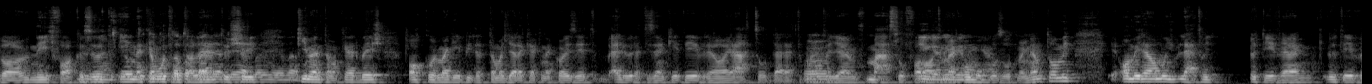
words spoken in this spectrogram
a négy fal között, én nekem ott volt a lehetőség, kimentem a kertbe, és akkor megépítettem a gyerekeknek azért előre 12 évre a játszóteret, mm. vagy ilyen mászófalat, igen, meg igen, homokozót, igen. meg nem tudom mit, amire amúgy lehet, hogy 5 éve, öt év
